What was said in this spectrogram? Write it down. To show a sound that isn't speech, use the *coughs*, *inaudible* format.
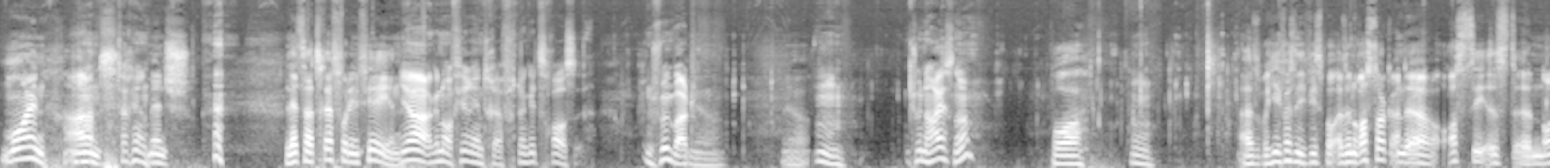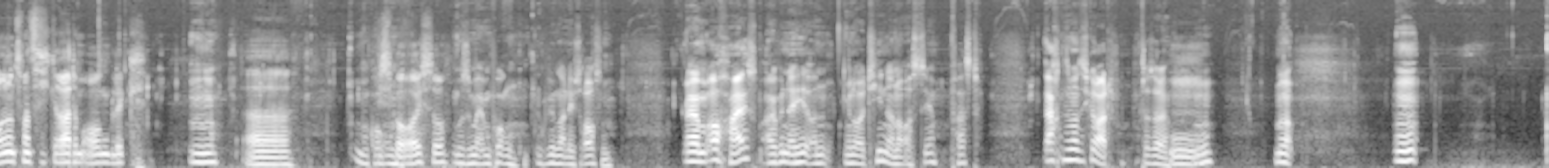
Moin, Arndt. Tagchen. Mensch. *laughs* Letzter Treff vor den Ferien. Ja, genau, Ferientreff. Dann geht's raus. Im Schwimmbad. Ja. ja. Hm. Schön heiß, ne? Boah. Hm. Also hier, ich weiß nicht, wie es bei. Also in Rostock an der Ostsee ist äh, 29 Grad im Augenblick. Hm. Äh, Mal wie ist gucken. bei euch so? Muss ich mal eben gucken. Ich bin gar nicht draußen. Ähm, auch heiß. Aber ich bin ja hier in, in Eutin an der Ostsee. Fast. 28 Grad. Das er. Mhm. Mhm. Ja. Mhm.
